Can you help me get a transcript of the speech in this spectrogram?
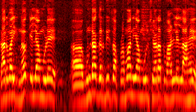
कारवाई न केल्यामुळे गुंडागर्दीचा प्रमाण या मूल शहरात वाढलेला आहे.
